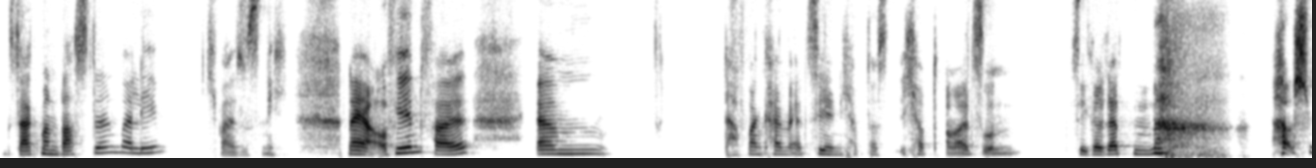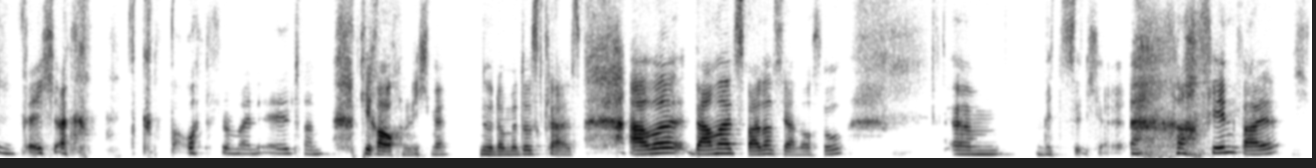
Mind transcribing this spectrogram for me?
Sagt man basteln bei Lehm? Ich weiß es nicht. Naja, auf jeden Fall ähm, darf man keinem erzählen. Ich habe hab damals so einen Zigarettenaschenbecher gebaut für meine Eltern. Die rauchen nicht mehr, nur damit das klar ist. Aber damals war das ja noch so. Ähm, witzig. Auf jeden Fall, ich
